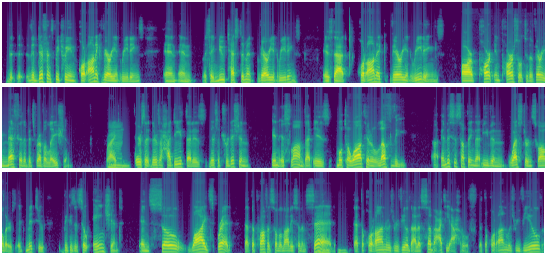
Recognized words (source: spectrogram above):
the, the- the difference between Quranic variant readings and and let's say New Testament variant readings is that Quranic variant readings are part and parcel to the very method of its revelation, right? Mm. there's a there's a hadith that is there's a tradition in Islam that is mutawatir lafzi, uh, and this is something that even Western scholars admit to because it's so ancient and so widespread that the Prophet ﷺ said Mhm. that the Quran was revealed ala sab'ati ahruf, that the Quran was revealed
